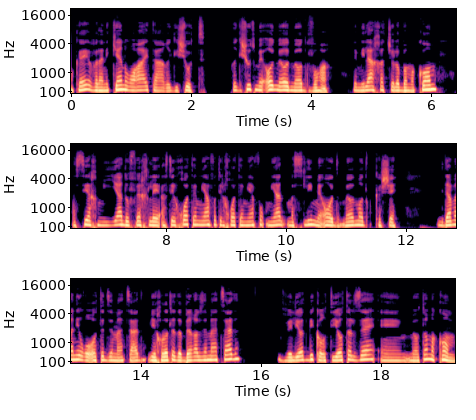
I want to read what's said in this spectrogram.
אוקיי? אבל אני כן רואה את הרגישות. רגישות מאוד מאוד מאוד גבוהה. למילה אחת שלא במקום, השיח מיד הופך ל... אז תלכו אתם יפו, תלכו אתם יפו, מיד מסלים מאוד, מאוד מאוד קשה. מידה ואני רואות את זה מהצד, ויכולות לדבר על זה מהצד, ולהיות ביקורתיות על זה אה, מאותו מקום,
